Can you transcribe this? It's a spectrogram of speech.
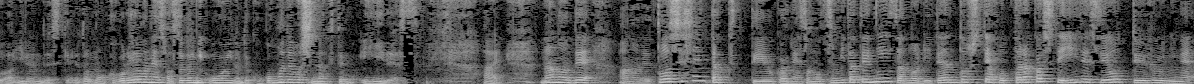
はいるんですけれどもこれはねさすがに多いのでここまではしなくてもいいです。はい。なので、あのね、投資信託っていうかね、その積立 NISA の利点としてほったらかしていいですよっていう風にね、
